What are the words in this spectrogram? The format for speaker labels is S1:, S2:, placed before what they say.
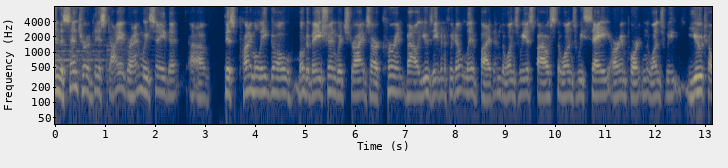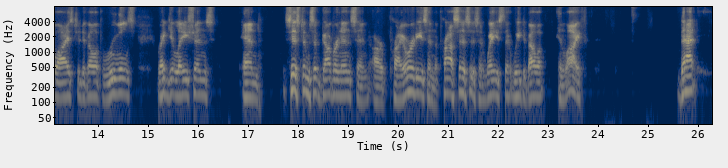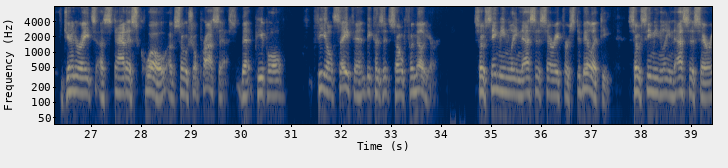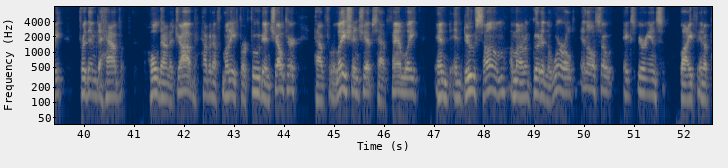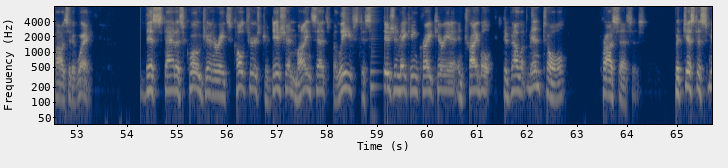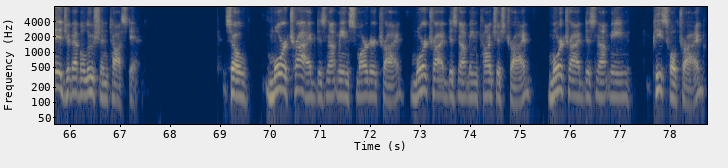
S1: In the center of this diagram, we say that uh, this primal ego motivation, which drives our current values, even if we don't live by them, the ones we espouse, the ones we say are important, the ones we utilize to develop rules, regulations, and systems of governance, and our priorities and the processes and ways that we develop in life, that generates a status quo of social process that people feel safe in because it's so familiar, so seemingly necessary for stability, so seemingly necessary for them to have hold down a job, have enough money for food and shelter, have relationships, have family, and, and do some amount of good in the world, and also experience life in a positive way. This status quo generates cultures, tradition, mindsets, beliefs, decision making criteria, and tribal developmental processes with just a smidge of evolution tossed in. So, more tribe does not mean smarter tribe. More tribe does not mean conscious tribe. More tribe does not mean peaceful tribe.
